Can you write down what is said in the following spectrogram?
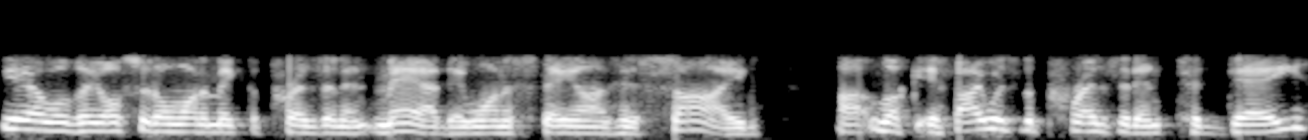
Yeah, well, they also don't want to make the president mad. They want to stay on his side. Uh, look, if I was the president today,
